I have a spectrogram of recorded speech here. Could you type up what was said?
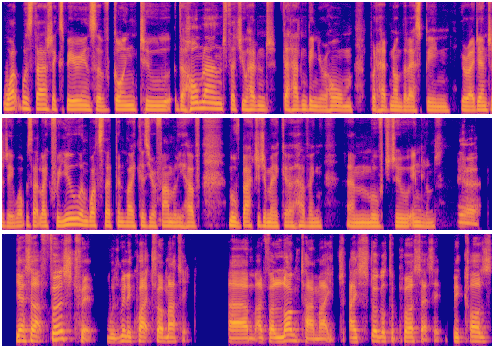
What, was that experience of going to the homeland that you hadn't that hadn't been your home, but had nonetheless been your identity? What was that like for you, and what's that been like as your family have moved back to Jamaica, having um, moved to England? Yeah. Yeah, so that first trip was really quite traumatic. Um, and for a long time, I, I struggled to process it because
